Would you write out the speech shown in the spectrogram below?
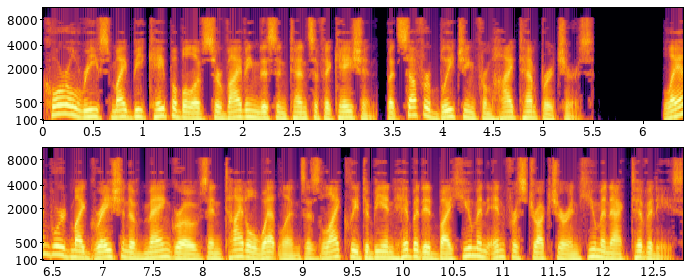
Coral reefs might be capable of surviving this intensification, but suffer bleaching from high temperatures. Landward migration of mangroves and tidal wetlands is likely to be inhibited by human infrastructure and human activities.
